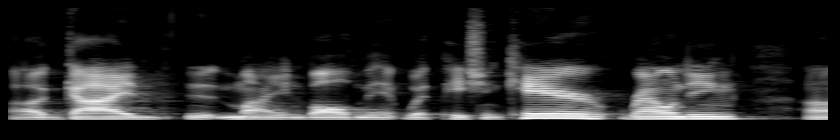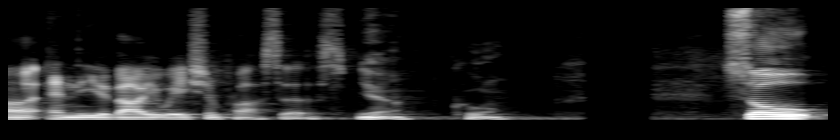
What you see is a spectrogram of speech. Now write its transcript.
uh, guide my involvement with patient care, rounding, uh, and the evaluation process. Yeah, cool. So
